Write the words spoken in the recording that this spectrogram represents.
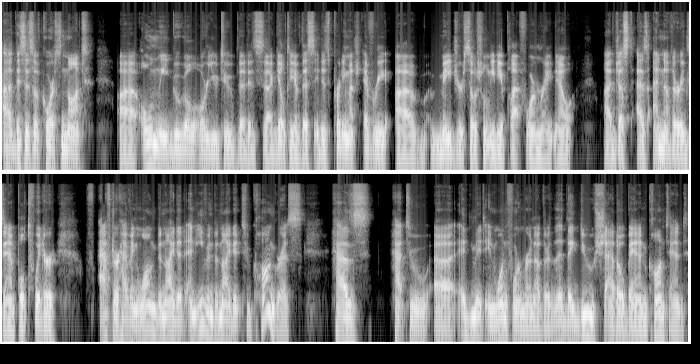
Uh, this is, of course, not uh, only Google or YouTube that is uh, guilty of this. It is pretty much every uh, major social media platform right now. Uh, just as another example, Twitter, after having long denied it and even denied it to Congress, has had to uh, admit in one form or another that they do shadow ban content.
